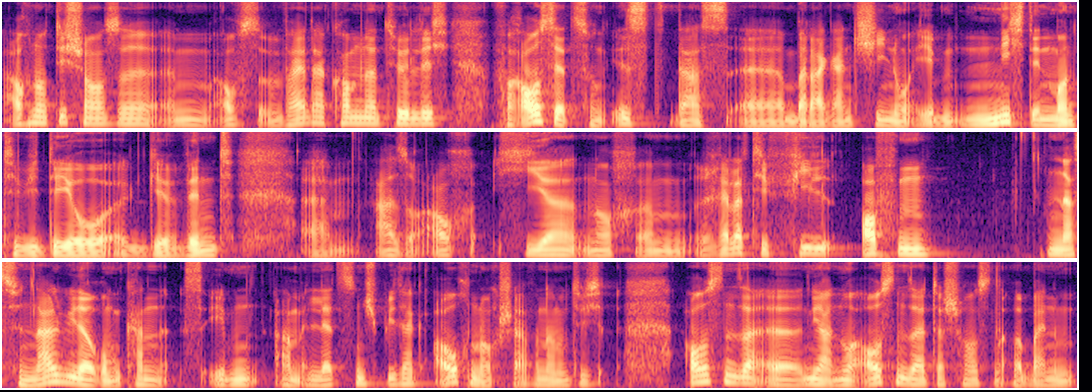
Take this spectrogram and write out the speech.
auch noch die Chance ähm, aufs Weiterkommen natürlich. Voraussetzung ist, dass Bragantino eben nicht in Montevideo gewinnt. Ähm, also auch hier noch relativ viel offen. National wiederum kann es eben am letzten Spieltag auch noch schaffen. Haben natürlich Außense äh, ja, nur Außenseiterchancen, aber bei einem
